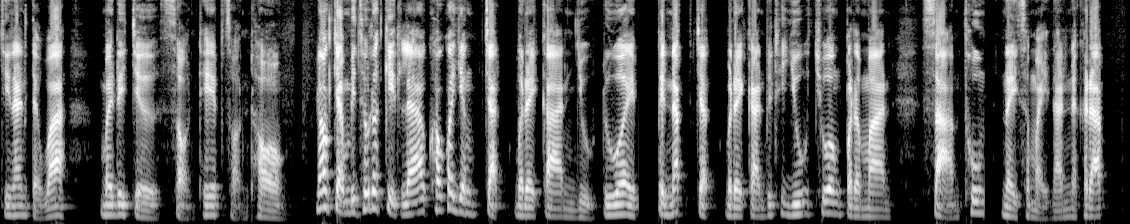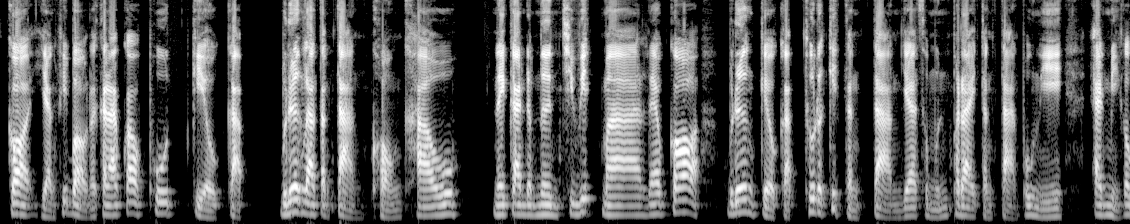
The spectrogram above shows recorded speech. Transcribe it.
ที่นั่นแต่ว่าไม่ได้เจอสอนเทพสอนทอง นอกจากมีธุรกิจแล้วเขาก็ยังจัดบริการอยู่ด้วย เป็นนักจัดบริการวิทยุช่วงประมาณ3ทุ่มในสมัยนั้นนะครับ ก็อย่างที่บอกนะครับก็พูดเกี่ยวกับเรื่องราวต่างๆ ของเขา ในการดำเนินชีวิตมาแล้วก็เรื่องเกี่ยวกับธุรกิจต่างๆ ยาสมุนไพรต่างๆ พวกนี้แอดมินก็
